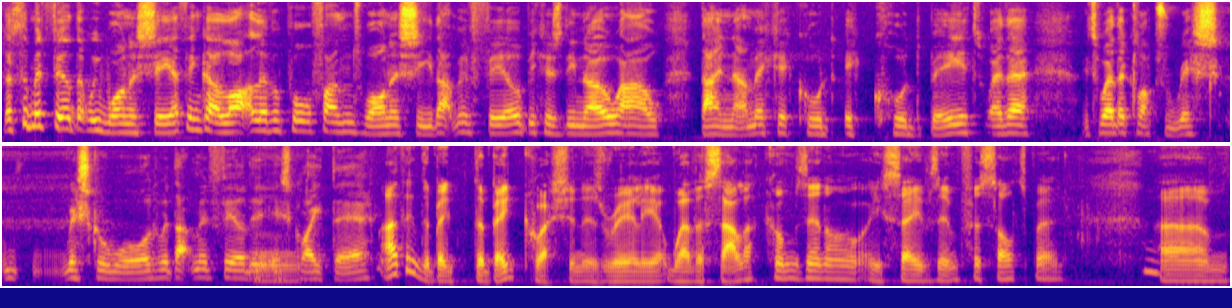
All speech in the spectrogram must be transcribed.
That's the midfield that we want to see. I think a lot of Liverpool fans want to see that midfield because they know how dynamic it could it could be. It's whether it's whether Klopp's risk risk reward with that midfield mm. is quite there. I think the big the big question is really whether Salah comes in or he saves in for Salzburg. Mm. Um,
